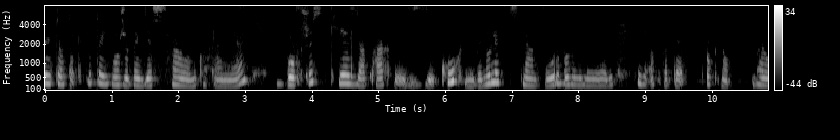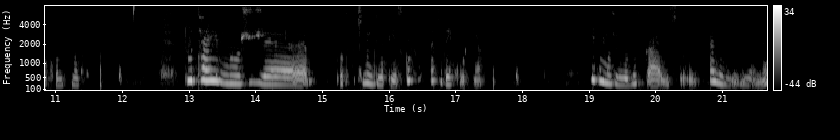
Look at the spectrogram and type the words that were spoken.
Y, To tak, tutaj może będzie salon, kochanie, bo wszystkie zapachy z kuchni będą lecieć na dwór, bo będziemy mieli pewnie otwarte okno, balkon. No. Tutaj może odpoczynek dla piesków, a tutaj kuchnia. I tu może lodówka i stół, ale nie wiemy.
